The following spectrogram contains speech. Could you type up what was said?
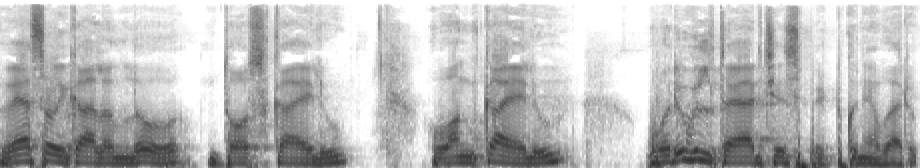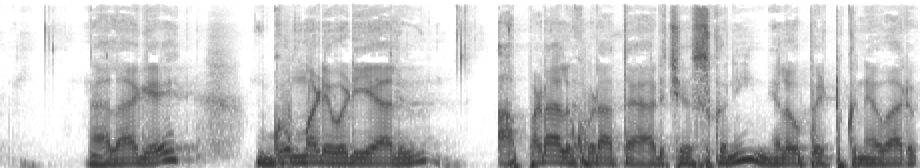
వేసవి కాలంలో దోసకాయలు వంకాయలు వరుగులు తయారు చేసి పెట్టుకునేవారు. అలాగే గుమ్మడి వడియాలు అప్పడాలు కూడా తయారు చేసుకొని నిలవ పెట్టుకునేవారు.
